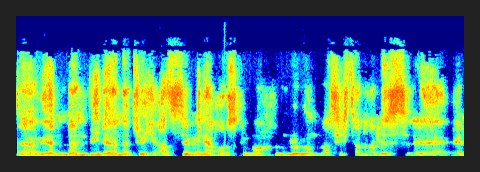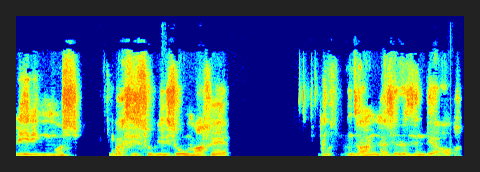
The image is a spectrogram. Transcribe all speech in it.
Da werden dann wieder natürlich Arzttermine ausgemacht und und und, was ich dann alles äh, erledigen muss was ich sowieso mache, muss man sagen. Also da sind wir auch,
